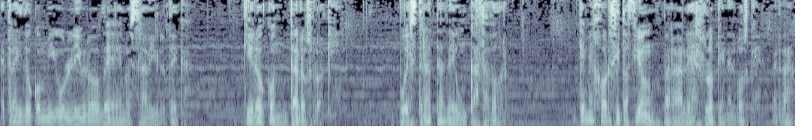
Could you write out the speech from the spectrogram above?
He traído conmigo un libro de nuestra biblioteca. Quiero contároslo aquí, pues trata de un cazador. Qué mejor situación para leerlo que en el bosque, ¿verdad?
